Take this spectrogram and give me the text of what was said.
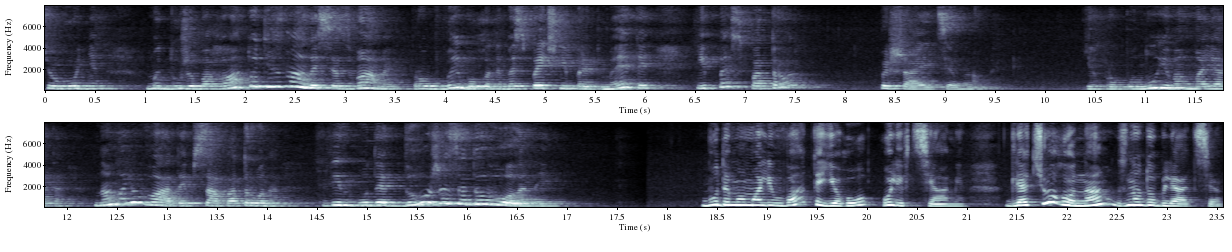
Сьогодні ми дуже багато дізналися з вами про вибухонебезпечні предмети, і пес патрон пишається вами. Я пропоную вам, малята, намалювати пса патрона. Він буде дуже задоволений. Будемо малювати його олівцями. Для цього нам знадобляться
